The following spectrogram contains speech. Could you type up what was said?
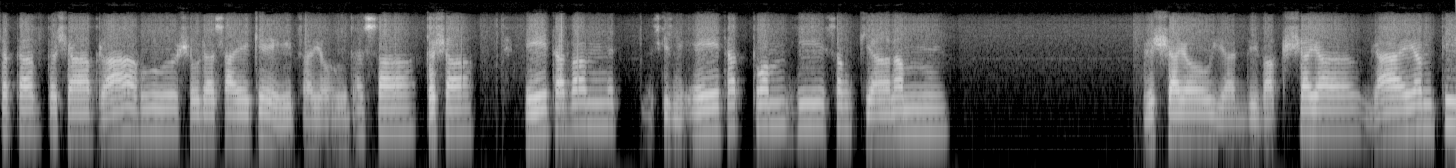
शताब्दशा प्राहुषोडशैके त्रयोदशा दशा एतद्वम् me एतत्त्वं हि सङ्ख्यानम् विषयो यद्विवक्षय गायन्ति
